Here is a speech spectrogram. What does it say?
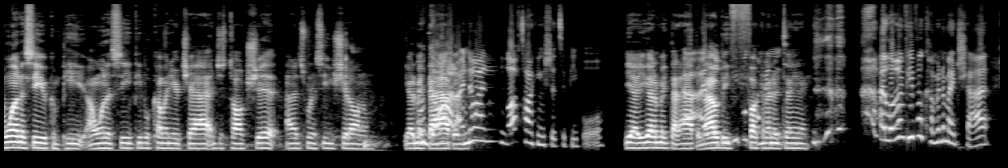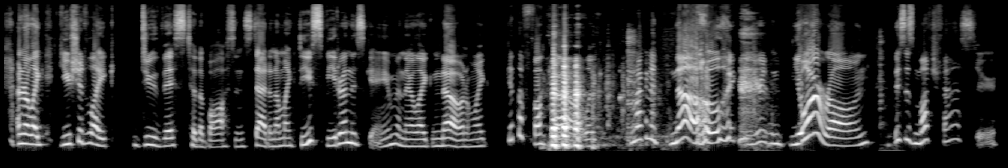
want to see you compete. I want to see people come in your chat and just talk shit. I just want to see you shit on them. You gotta oh make oh that God, happen. I know I love talking shit to people. Yeah, you gotta make that happen. I that would be fucking in- entertaining. I love when people come into my chat and are like, "You should like do this to the boss instead," and I'm like, "Do you speed speedrun this game?" And they're like, "No," and I'm like, "Get the fuck out!" like, I'm not gonna. No, like you're you're wrong. This is much faster.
